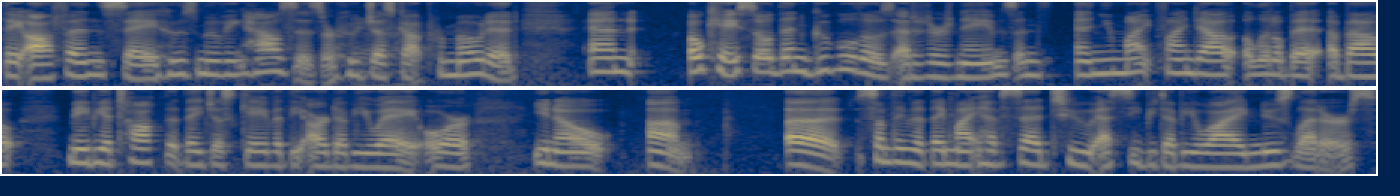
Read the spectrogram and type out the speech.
they often say who's moving houses or who just got promoted, and okay, so then Google those editors' names and and you might find out a little bit about maybe a talk that they just gave at the RWA or you know. Um, uh, something that they might have said to SCBWI newsletters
